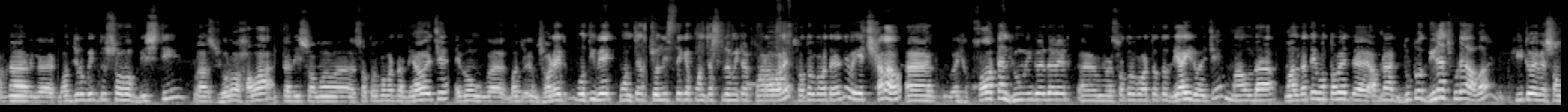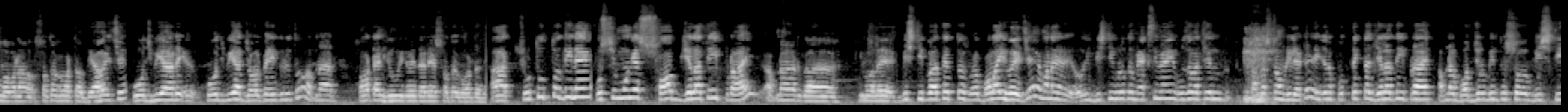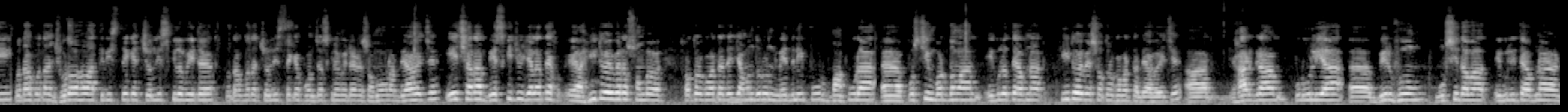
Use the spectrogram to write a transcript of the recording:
আপনার বজ্রবিদ্যুৎ সহ বৃষ্টি প্লাস ঝোড়ো হাওয়া ইত্যাদি সতর্কবার্তা দেওয়া হয়েছে এবং ঝড়ের গতিবেগ পঞ্চাশ, চল্লিশ থেকে পঞ্চাশ কিলোমিটার পার আওয়ারে সতর্কবার্তা আছে এছাড়াও হট অ্যান্ড হিউমিড ওয়েদারের সতর্কবার্তা তো দেওয়াই রয়েছে। মালদা, মালদাতে এবং তবে আপনার দুটো দিনাজপুরে আবার হিট ওয়েভের সম্ভাবনা, সতর্কবার্তাও দেওয়া হয়েছে কোচবিহার কোচবিহার জলপাইগুড়িতেও আপনার হট অ্যান্ড হিউমিড ওয়েদারের সতর্কবার্তা। আর চতুর্থ দিনে পশ্চিমবঙ্গের সব জেলাতেই প্রায় আপনার কি বলে, বৃষ্টিপাতের তো বলাই হয়েছে মানে ওই বৃষ্টিগুলো তো ম্যাক্সিমামই বুঝতে পারছেন থান্ডারস্টর্ম রিলেটেড এই জন্য প্রত্যেকটা জেলাতেই প্রায় আপনার বজ্র বিদ্যুৎ সহ বৃষ্টি, কোথাও কোথাও ঝোড়ো হওয়া তিরিশ থেকে চল্লিশ কিলোমিটার, কোথাও কোথাও চল্লিশ থেকে পঞ্চাশ কিলোমিটারের সম্ভাবনা দেওয়া হয়েছে। এছাড়া বেশ কিছু জেলাতে হিট ওয়েভেরও সম্ভব সতর্কবার্তা দিয়েছে যেমন ধরুন মেদিনীপুর বাঁকুড়া পশ্চিম বর্ধমান এগুলোতে আপনার হিট ওয়েভের সতর্কবার্তা দেওয়া হয়েছে। আর ঝাড়গ্রাম পুরুলিয়া বীরভূম মুর্শিদাবাদ এগুলিতে আপনার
